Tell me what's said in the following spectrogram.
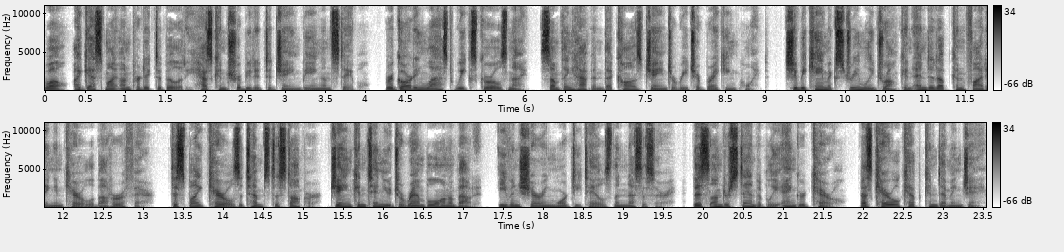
Well, I guess my unpredictability has contributed to Jane being unstable. Regarding last week's girls' night, something happened that caused Jane to reach a breaking point. She became extremely drunk and ended up confiding in Carol about her affair. Despite Carol's attempts to stop her, Jane continued to ramble on about it, even sharing more details than necessary. This understandably angered Carol, as Carol kept condemning Jane.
